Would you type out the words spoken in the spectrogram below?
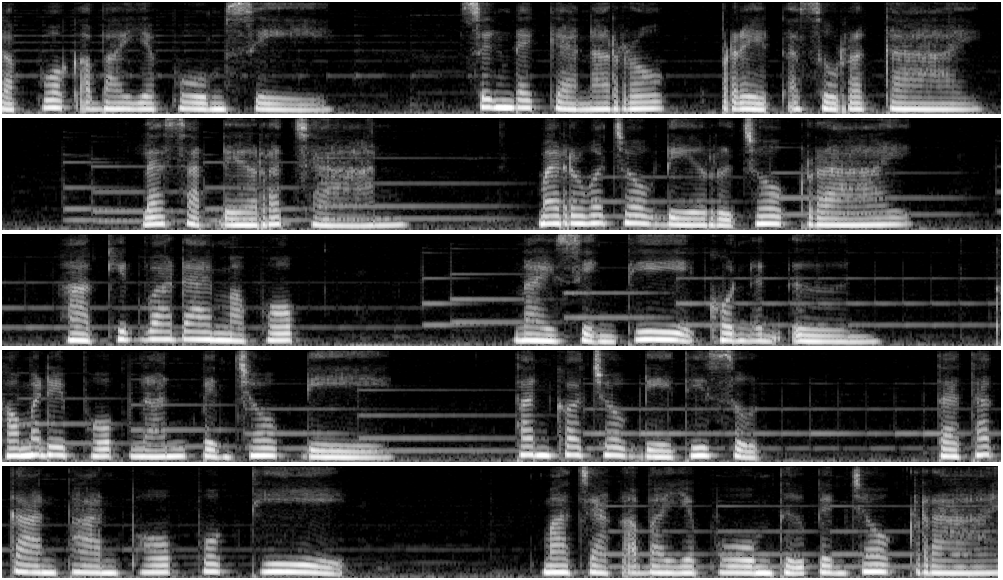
กับพวกอบายภูมิสี่ซึ่งได้แก่นรก เปรตอสุรกาย และสัตว์เดรัจฉาน ไม่รู้ว่าโชคดีหรือโชคร้าย หากคิดว่าได้มาพบ ในสิ่งที่คนอื่นๆ เขาไม่ได้พบนั้นเป็นโชคดี ท่านก็โชคดีที่สุด แต่ถ้าการผ่านพบพวกที่ มาจากอบายภูมิถือเป็นโชคร้าย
